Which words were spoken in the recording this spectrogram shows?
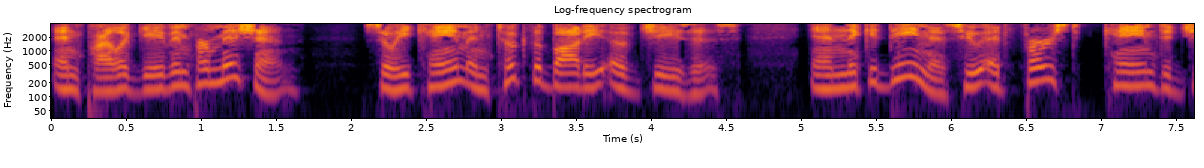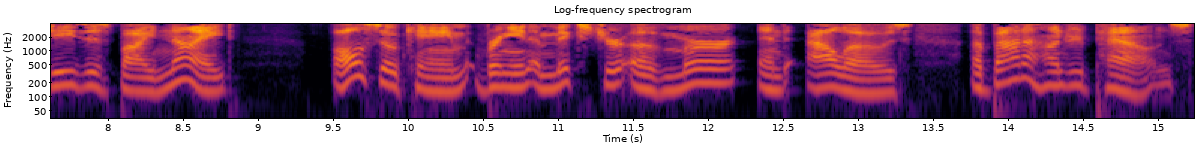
And Pilate gave him permission. So he came and took the body of Jesus. And Nicodemus, who at first came to Jesus by night, also came bringing a mixture of myrrh and aloes, about a hundred pounds.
